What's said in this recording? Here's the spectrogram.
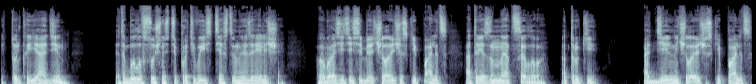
И только я один. Это было в сущности противоестественное зрелище. Вообразите себе человеческий палец, отрезанный от целого от руки. Отдельный человеческий палец,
